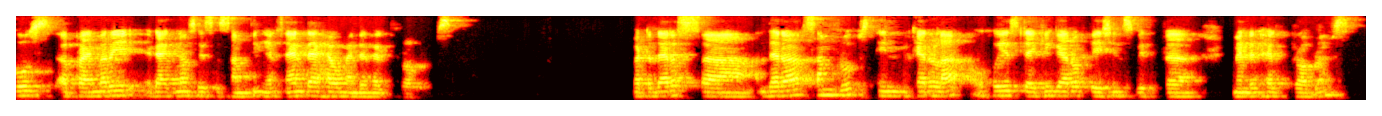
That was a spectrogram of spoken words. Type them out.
whose uh, primary diagnosis is something else and they have mental health problems. But there is there are some groups in kerala who is taking care of patients with mental health problems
